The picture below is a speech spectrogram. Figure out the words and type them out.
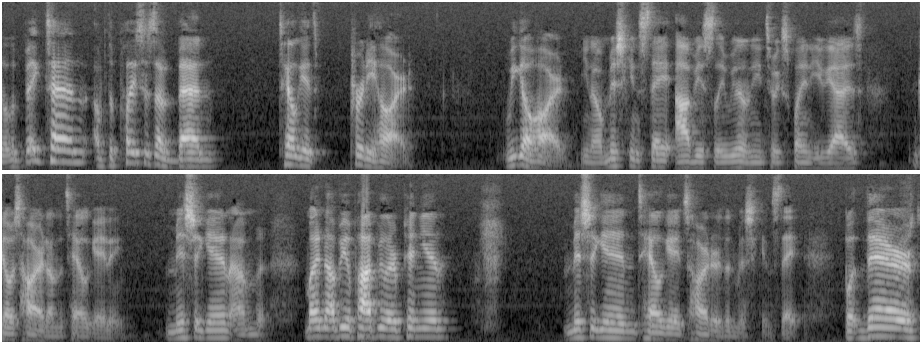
know, the Big Ten, of the places I've been, tailgate's pretty hard. We go hard. You know, Michigan State, obviously, we don't need to explain to you guys, goes hard on the tailgating. Michigan, um, might not be a popular opinion. Michigan tailgates harder than Michigan State, but they're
